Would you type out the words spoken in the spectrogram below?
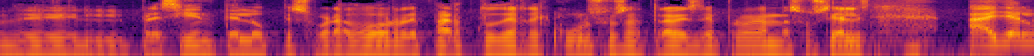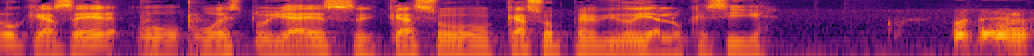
del presidente López Obrador, reparto de recursos a través de programas sociales. ¿Hay algo que hacer o, esto ya es caso, caso perdido y a lo que sigue? Pues en,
